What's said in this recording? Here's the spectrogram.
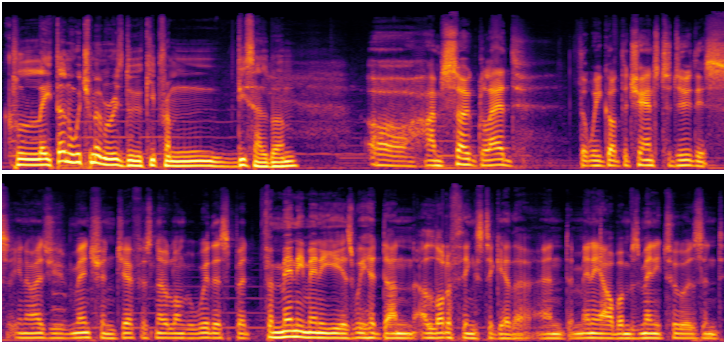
Clayton. Which memories do you keep from this album? Oh, I'm so glad that we got the chance to do this. You know, as you mentioned, Jeff is no longer with us, but for many, many years we had done a lot of things together and many albums, many tours, and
